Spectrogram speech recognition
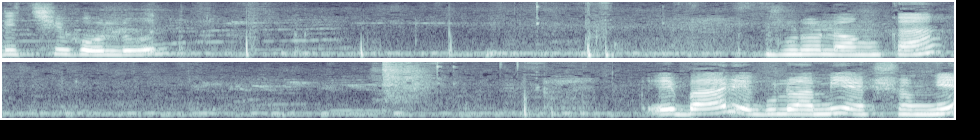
দিচ্ছি হলুদ। গুঁড়ো লঙ্কা। এবার এগুলো আমি একসঙ্গে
